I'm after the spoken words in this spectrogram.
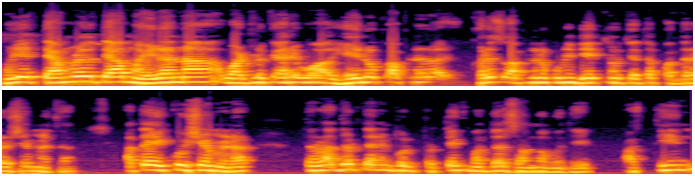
म्हणजे त्यामुळे त्या महिलांना वाटलं की अरे वा हे लोक आपल्याला खरंच आपल्याला कोणी देत नव्हते. आता पंधराशे मिळतात. आता एकवीसशे मिळणार. धडाधड त्याने प्रत्येक मतदारसंघामध्ये आज तीन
